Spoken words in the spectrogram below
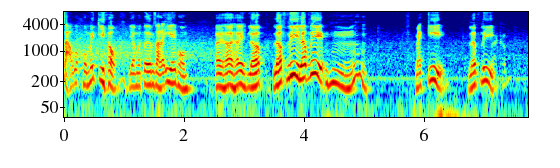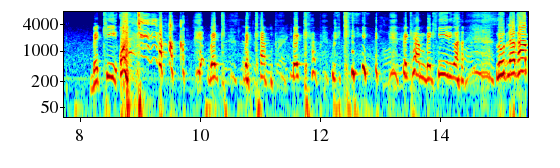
เสาบอกผมไม่เกี่ยว อย่ามาเติมสาระอีให้ผม เฮ้ยเฮ้ยเฮ้ยเลิฟเลิฟลี่เลิฟลี่หือแม็กกี้เลิฟลี่เบคกี้โอ้ยเบคเบคแคมเบคแคมเบคกี้เบคแคมเบคกี้ดีกว่า หลุดแล้วครับ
